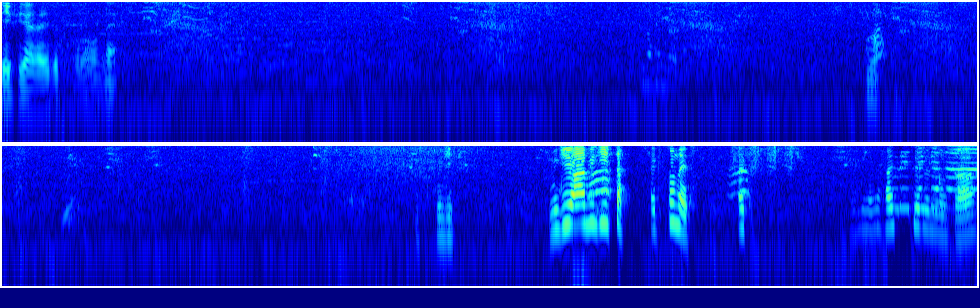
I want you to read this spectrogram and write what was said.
リーフィアがいるところのね。ほら。右。右あ右行った。早く取んないと。早く。入ってるのか？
